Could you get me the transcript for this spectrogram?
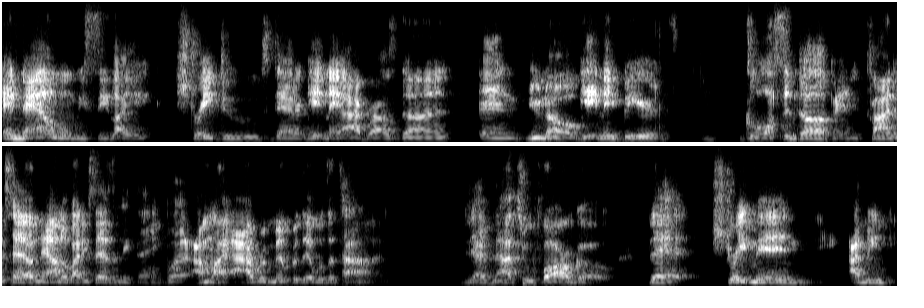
And now when we see like straight dudes that are getting their eyebrows done and you know getting their beards glossed up and fine as hell, now nobody says anything. But I'm like, I remember there was a time, not too far ago, that straight men. I mean,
